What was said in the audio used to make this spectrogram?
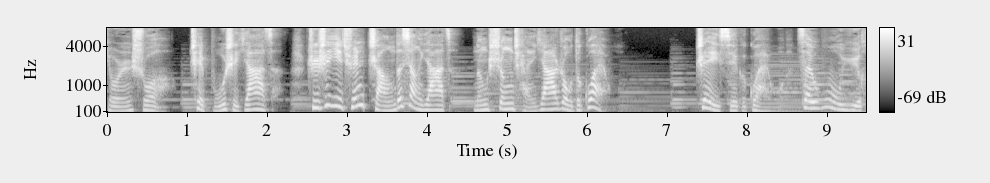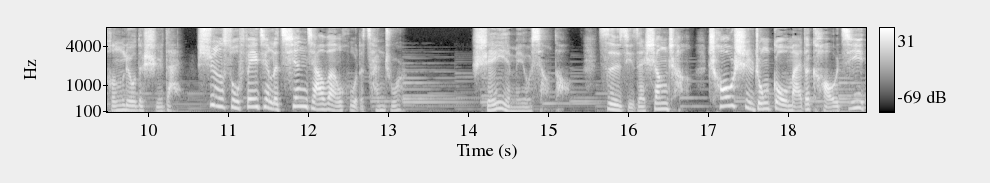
有人说，这不是鸭子，只是一群长得像鸭子。能生产鸭肉的怪物，这些个怪物在物欲横流的时代，迅速飞进了千家万户的餐桌。谁也没有想到，自己在商场、超市中购买的烤鸡、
